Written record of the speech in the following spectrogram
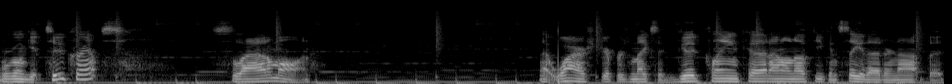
We're gonna get two crimps, slide them on. That wire strippers makes a good clean cut. I don't know if you can see that or not, but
